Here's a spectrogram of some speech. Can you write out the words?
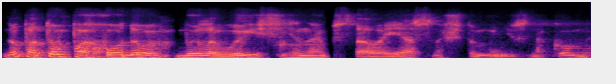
Но потом по ходу было выяснено, стало ясно, что мы не знакомы.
